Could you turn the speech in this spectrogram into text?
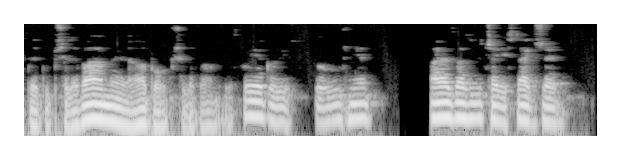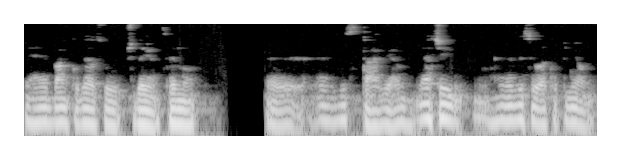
wtedy przelewamy albo przelewamy do swojego, jest to różnie, ale zazwyczaj jest tak, że e, bank od razu przydającemu e, wystawia, raczej e, wysyła te pieniądze.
